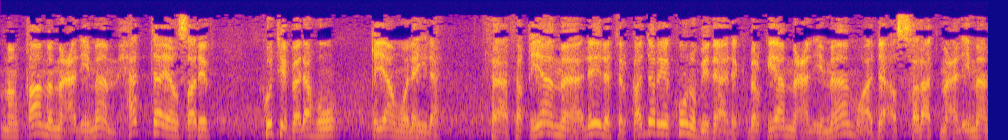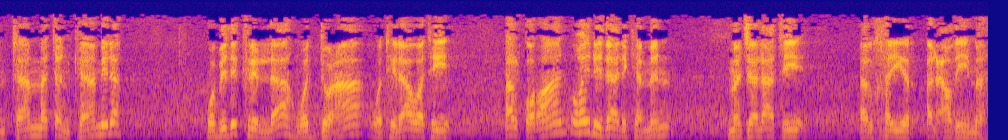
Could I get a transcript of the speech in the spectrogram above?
من قام مع الإمام حتى ينصرف كتب له قيام ليلة. فقيام ليلة القدر يكون بذلك بالقيام مع الإمام وأداء الصلاة مع الإمام تامة كاملة وبذكر الله والدعاء وتلاوة القرآن وغير ذلك من مجالات الخير العظيمة.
